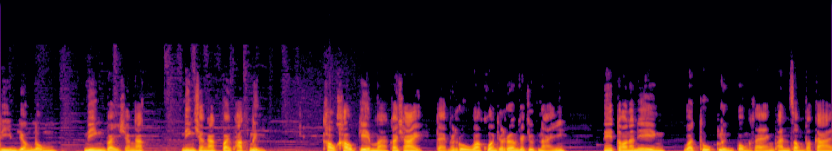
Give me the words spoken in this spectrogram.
รีมยองลงนิ่งไปชะงัก นิ่งชะงักไปพักหนึ่ง เขาเข้าเกมมาก็ใช่ แต่ไม่รู้ว่าควรจะเริ่มจากจุดไหน ในตอนนั้นเองวัตถุกลึงโปร่งแสงพันส่องประกาย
